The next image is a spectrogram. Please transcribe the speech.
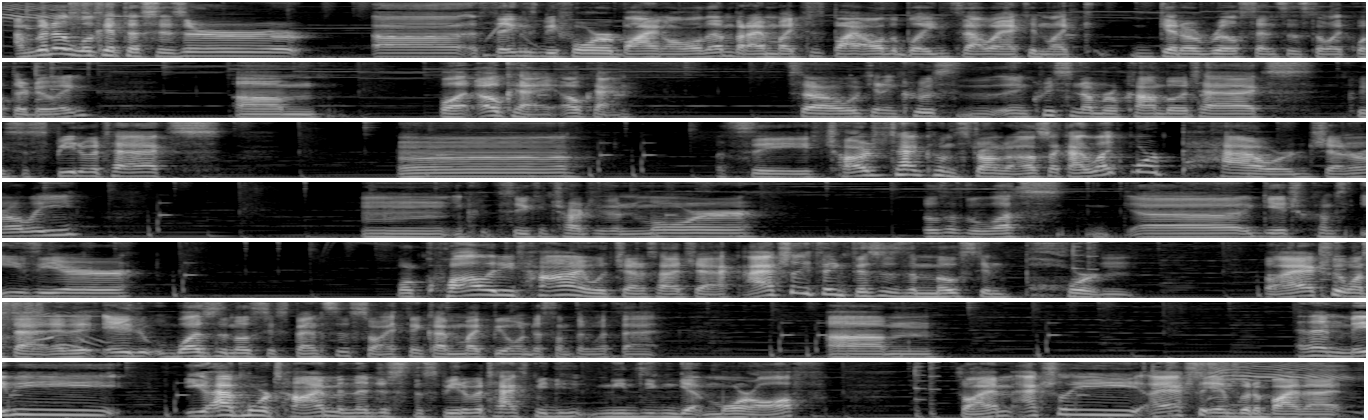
I'm gonna look at the scissor uh, things before buying all of them, but I might just buy all the blades. That way I can, like, get a real sense as to, like, what they're doing. Um, but okay, okay. So we can increase the, increase the number of combo attacks, increase the speed of attacks. Uh, let's see. Charge attack comes stronger. I was like, I like more power generally. Mm, so you can charge even more. Those are the less uh, gauge becomes easier. More quality time with Genocide Jack. I actually think this is the most important. So I actually want that, and it, it was the most expensive, so I think I might be onto something with that. Um, and then maybe you have more time, and then just the speed of attacks means you can get more off. So I'm actually, I actually am going to buy that.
